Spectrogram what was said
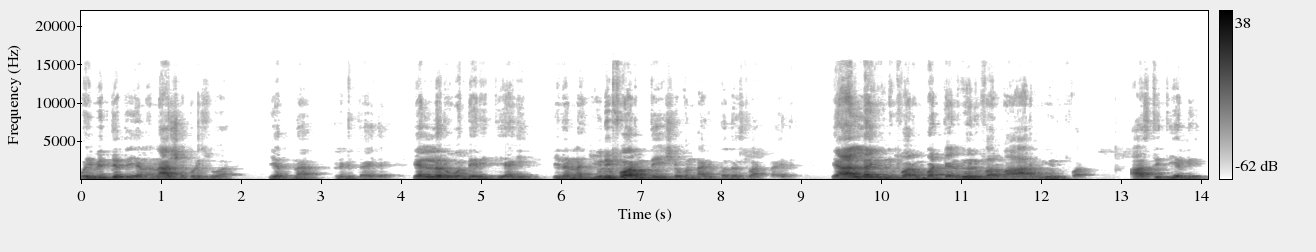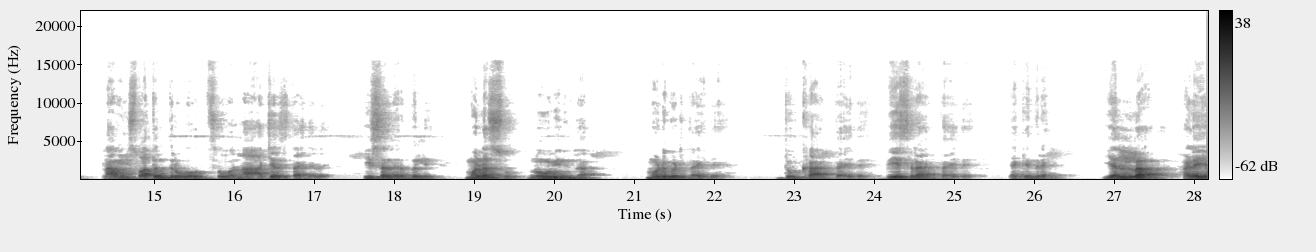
ವೈವಿಧ್ಯತೆಯನ್ನು ನಾಶಪಡಿಸುವ ಯತ್ನ ನಡೀತಾ ಇದೆ. ಎಲ್ಲರೂ ಒಂದೇ ರೀತಿಯಾಗಿ ಇದನ್ನು ಯೂನಿಫಾರ್ಮ್ ದೇಶವನ್ನಾಗಿ ಬದಲಿಸಲಾಗ್ತಾ ಇದೆ. ಎಲ್ಲ ಯೂನಿಫಾರ್ಮ್ ಬಟ್ಟೆನೂ ಯೂನಿಫಾರ್ಮ್ ಆಹಾರನೂ ಯೂನಿಫಾರ್ಮ್ ಆ ಸ್ಥಿತಿಯಲ್ಲಿ ನಾವು ಈ ಸ್ವಾತಂತ್ರ್ಯೋತ್ಸವವನ್ನು ಆಚರಿಸ್ತಾ ಇದ್ದೇವೆ. ಈ ಸಂದರ್ಭದಲ್ಲಿ ಮನಸ್ಸು ನೋವಿನಿಂದ ಮಡುಗಡ್ತಾ ಇದೆ. ದುಃಖ ಆಗ್ತಾ ಇದೆ. ಬೇಸರ ಆಗ್ತಾ ಇದೆ. ಯಾಕೆಂದರೆ ಎಲ್ಲ ಹಳೆಯ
